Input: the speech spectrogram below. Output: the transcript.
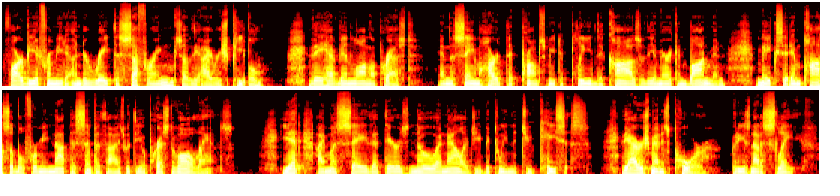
Far be it from me to underrate the sufferings of the Irish people. They have been long oppressed, and the same heart that prompts me to plead the cause of the American bondman makes it impossible for me not to sympathize with the oppressed of all lands. Yet I must say that there is no analogy between the two cases. The Irishman is poor, but he is not a slave.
